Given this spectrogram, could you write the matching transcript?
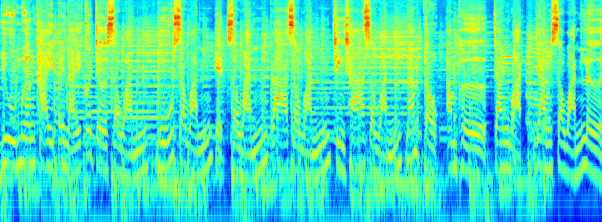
อยู่เมืองไทยไปไหนก็เจอสวรรค์ หมูสวรรค์ เห็ดสวรรค์ ปลาสวรรค์ ชิงช้าสวรรค์ น้ำตกอำเภอ จังหวัดยังสวรรค์เลย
